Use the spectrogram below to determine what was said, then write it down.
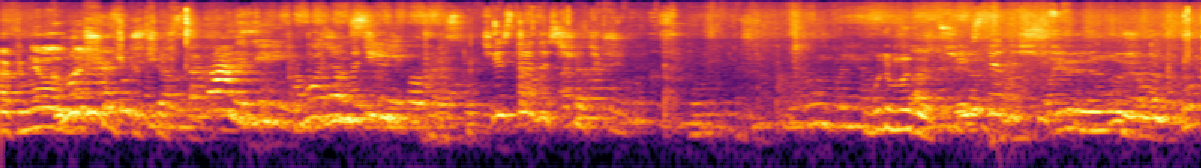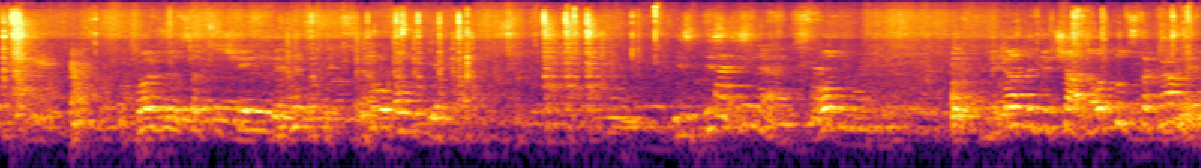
Так, и мне надо дощечкой чисто. Стаканы бери. А вот же на чистая дощечка. Будем надеяться. Чистая дощечка. пользуются в течение банкета. Не, стесняемся. Вот, ребята, девчата, вот тут стаканы.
